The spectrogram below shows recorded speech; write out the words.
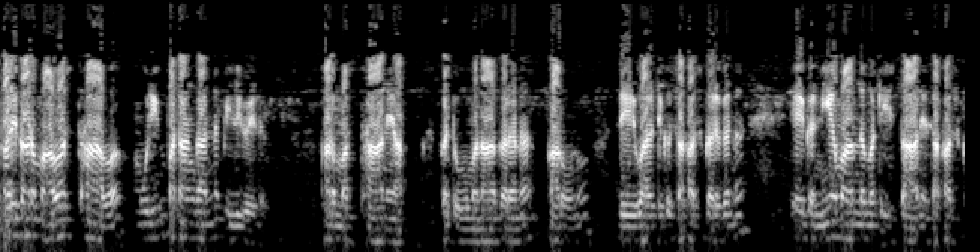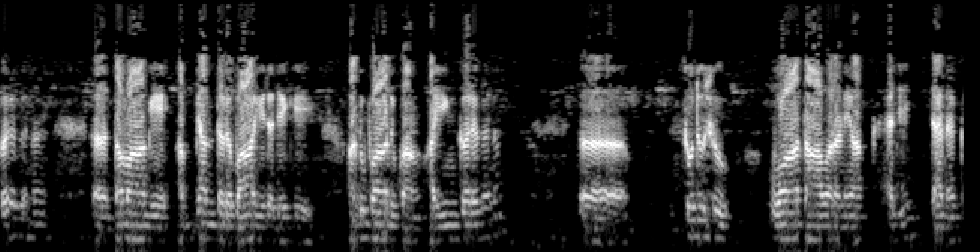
පරිකර්ම අවස්ථාව මුලින් පටන් ගන්න පිළිවෙල. කර්මස්ථානයකට උමනා කරන කරුණු දේවල් ටික සකස් කරගෙන ඒක නියමාන්දමට ස්ථානය සකස් කරගෙන තමාගේ අභ්‍යන්තර බාහිර දෙකේ අඩුපාඩුකම් අයින් කරගෙන සුදුසු වාතාවරණයක් ඇති තැනක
